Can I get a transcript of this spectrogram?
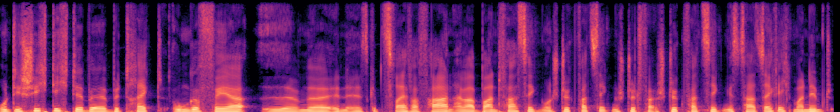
und die Schichtdichte be beträgt ungefähr, äh, in, es gibt zwei Verfahren, einmal Bandverzinken und Stückverzinken. Stück, Stückverzinken ist tatsächlich, man nimmt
